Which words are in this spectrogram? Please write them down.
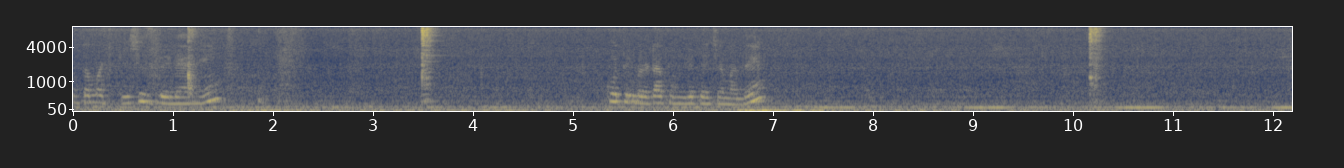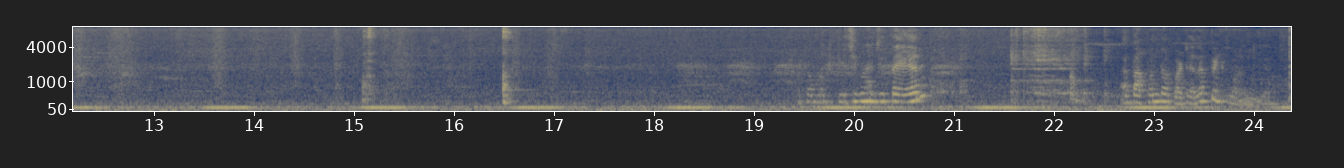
आता मटकी शिजलेली आहे. कोथिंबीर टाकून घे त्याच्यामध्ये आता मटकीची भाजी तयार. आता आपण धपाट्याला पीठ मळून घेऊ.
